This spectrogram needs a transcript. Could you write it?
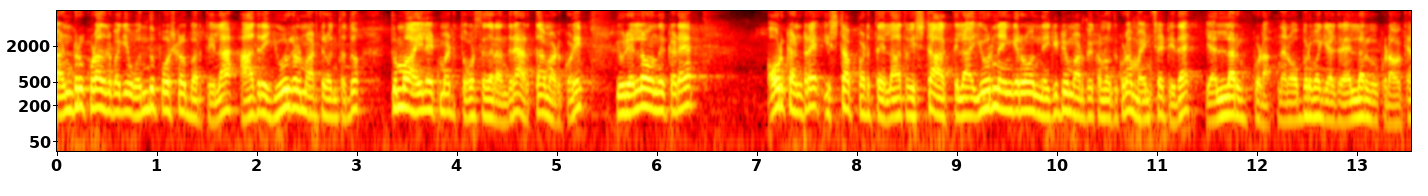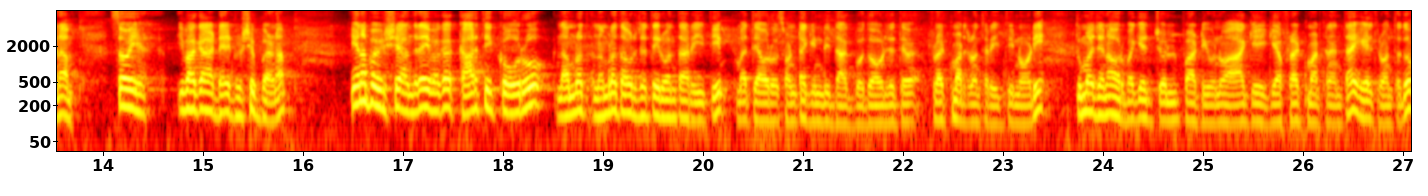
ಕಂಡರೂ ಕೂಡ ಅದ್ರ ಬಗ್ಗೆ ಒಂದು ಪೋಸ್ಟ್ಗಳು ಬರ್ತಿಲ್ಲ. ಆದರೆ ಇವ್ರುಗಳು ಮಾಡ್ತಿರೋಂಥದ್ದು ತುಂಬ ಹೈಲೈಟ್ ಮಾಡಿ ತೋರಿಸಿದಾರೆ ಅಂದರೆ ಅರ್ಥ ಮಾಡ್ಕೊಳ್ಳಿ. ಇವರೆಲ್ಲ ಒಂದು ಕಡೆ ಅವ್ರು ಕಂಡ್ರೆ ಇಷ್ಟಪಡ್ತಾ ಇಲ್ಲ ಅಥವಾ ಇಷ್ಟ ಆಗ್ತಿಲ್ಲ ಇವ್ರನ್ನ ಹೆಂಗಿರೋ ಒಂದು ನೆಗೆಟಿವ್ ಮಾಡಬೇಕು ಅನ್ನೋದು ಕೂಡ ಮೈಂಡ್ ಸೆಟ್ ಇದೆ ಎಲ್ಲರಿಗೂ ಕೂಡ. ನಾನು ಒಬ್ಬರ ಬಗ್ಗೆ ಹೇಳ್ತಾರೆ ಎಲ್ಲರಿಗೂ ಕೂಡ ಓಕೆನಾ ಸೊ ಇವಾಗ ಡೈರೆಕ್ಟ್ ವಿಷಯಕ್ಕೆ ಬರೋಣ ಏನಪ್ಪ ವಿಷಯ ಅಂದರೆ ಇವಾಗ ಕಾರ್ತಿಕ್ ಅವರು ನಮ್ರತ್, ನಮ್ರತ ಅವ್ರ ಜೊತೆ ಇರುವಂಥ ರೀತಿ, ಮತ್ತು ಅವರು ಸೊಂಟ ಗಿಂಡಿದ್ದಾಗ್ಬೋದು, ಅವ್ರ ಜೊತೆ ಫ್ಲಟ್ ಮಾಡ್ತಿರುವಂಥ ರೀತಿ ನೋಡಿ, ತುಂಬ ಜನ ಅವ್ರ ಬಗ್ಗೆ ಜೊಲ್ಪಾಟಿ ಇವನು ಹಾಗೆ ಹೀಗೆ ಫ್ಲಟ್ ಮಾಡ್ತಾನೆ ಅಂತ ಹೇಳ್ತಿರುವಂಥದ್ದು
